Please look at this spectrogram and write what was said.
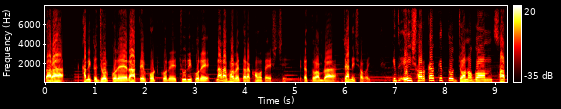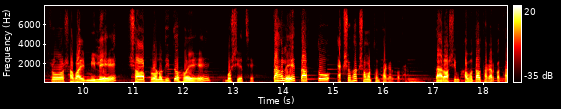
তারা খানিকটা জোর করে রাতে ভোট করে, চুরি করে নানাভাবে তারা ক্ষমতা এসছে। এটা তো আমরা জানি সবাই। কিন্তু এই সরকারকে তো জনগণ, ছাত্র সবাই মিলে স্বপ্রণোদিত হয়ে বসিয়েছে। তাহলে তার তো একশো ভাগ সমর্থন থাকার কথা। তার অসীম ক্ষমতাও থাকার কথা।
